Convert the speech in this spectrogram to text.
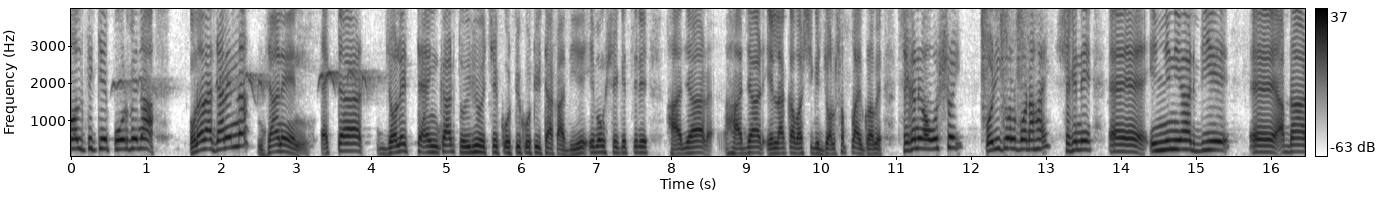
নল থেকে পড়বে না। ওনারা জানেন না? জানেন। একটা জলের ট্যাঙ্কার তৈরি হচ্ছে কোটি কোটি টাকা দিয়ে এবং সেক্ষেত্রে হাজার হাজার এলাকাবাসীকে জল সাপ্লাই করাবে। সেখানে অবশ্যই পরিকল্পনা হয়। সেখানে ইঞ্জিনিয়ার দিয়ে আপনার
